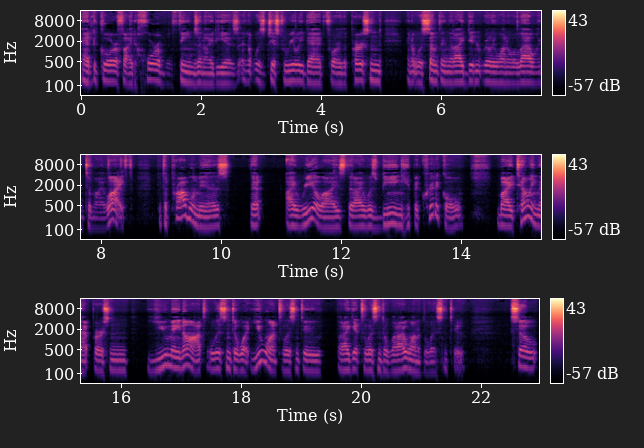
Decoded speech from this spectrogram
had glorified horrible themes and ideas, and it was just really bad for the person, and it was something that I didn't really want to allow into my life. But the problem is that I realized that I was being hypocritical by telling that person, you may not listen to what you want to listen to, but I get to listen to what I wanted to listen to. So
